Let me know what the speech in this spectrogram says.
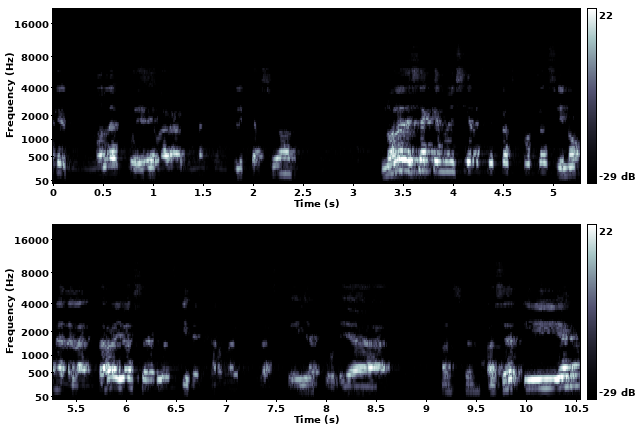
que no le podía llevar a alguna complicación. No le decía que no hiciera ciertas cosas, sino me adelantaba yo a hacerlas y dejaba las que ella podía Hacer. hacer y era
